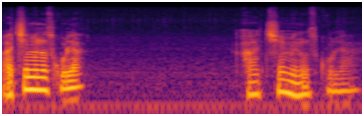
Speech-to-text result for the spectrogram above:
H minúscula H minúscula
